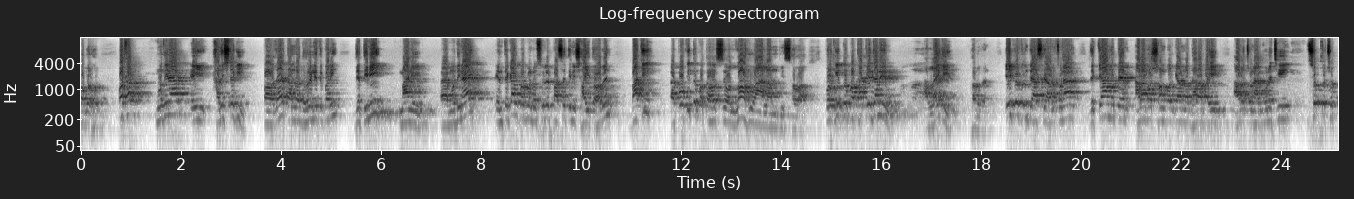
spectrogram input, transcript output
কবর হবে। অর্থাৎ মদিনার এই হাদিসটা কি পাওয়া যায় তা আমরা ধরে নিতে পারি যে তিনি মানে মদিনায় ইন্তেকাল করবেন, রসুলের পাশে তিনি শায়িত হবেন। বাকি প্রকৃত কথা হচ্ছে, আল্লাহ আলাম বিসওয়া প্রকৃত কথা কে জানেন? আল্লাহ কি? ভালো জানেন। এই পর্যন্ত আজকে আলোচনা যে কেয়ামতের আলামত সম্পর্কে আমরা ধারাবাহিক আলোচনা করেছি, ছোট্ট ছোট্ট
